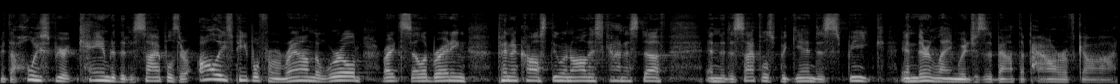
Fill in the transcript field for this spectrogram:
Right? The Holy Spirit came to the disciples. There are all these people from around the world, right, celebrating Pentecost, doing all this kind of stuff. And the disciples began to speak in their languages about the power of God.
